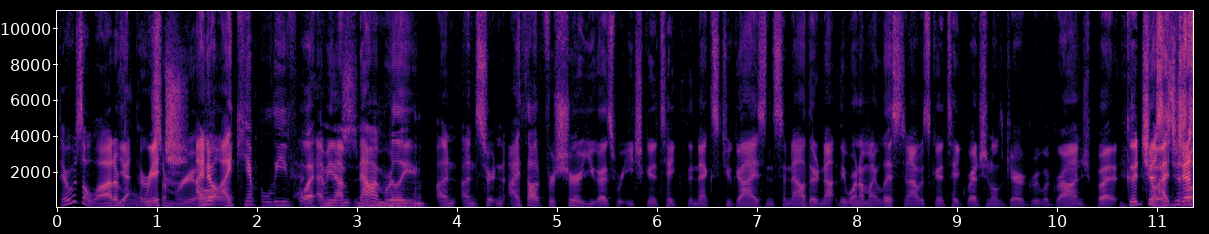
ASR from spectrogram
there was a lot of Yeah, there were rich some real- I know. I can't believe. heavy Well, I mean, I'm, now I'm really un- uncertain. I thought for sure you guys were each going to take the next two guys, and so now they're not. They weren't on my list, and I was going to take Reginald Garrigou Lagrange. But good Just- choice I just just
